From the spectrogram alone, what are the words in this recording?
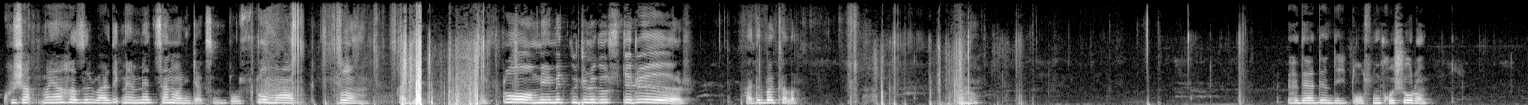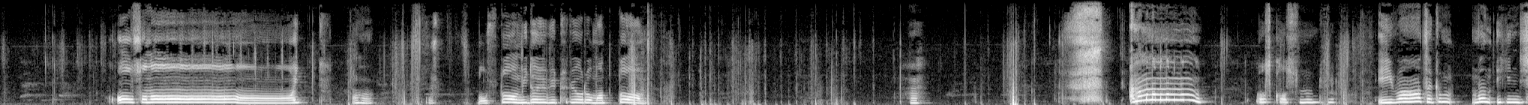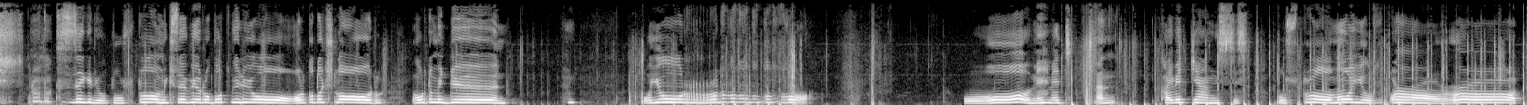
Kuşatmaya hazır verdik. Mehmet sen oynayacaksın. Dostum aldım. Hadi. Dostum Mehmet gücünü gösterir. Hadi bakalım. Aha. Hadi hadi hadi dostum koşuyorum. Ol sana. Aha. Dostum videoyu götürüyorum attım. Heh. Anam anam anam anam. Az kalsın öldürüyor. Eyvah takımın ikinci size geliyor dostum. İki seviye robot geliyor. Arkadaşlar yardım edin. Hayır. Oo Mehmet ben kaybedeceğiniz. Dostum hayır. Aa, aa.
